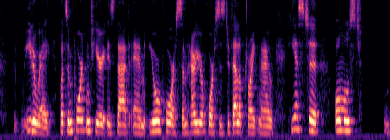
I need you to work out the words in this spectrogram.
either way, what's important here is that um, your horse and how your horse is developed right now, he has to almost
